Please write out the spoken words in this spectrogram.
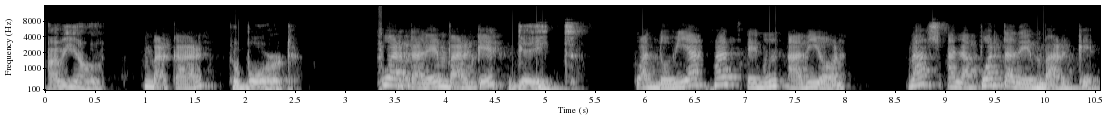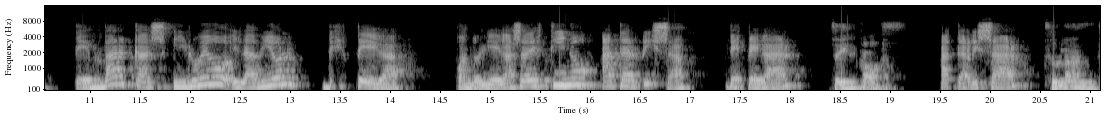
avión. Embarcar. To board. Puerta de embarque. Gate. Cuando viajas en un avión, vas a la puerta de embarque, te embarcas y luego el avión despega. Cuando llegas a destino, aterriza. Despegar. Take off. Aterrizar. To land.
